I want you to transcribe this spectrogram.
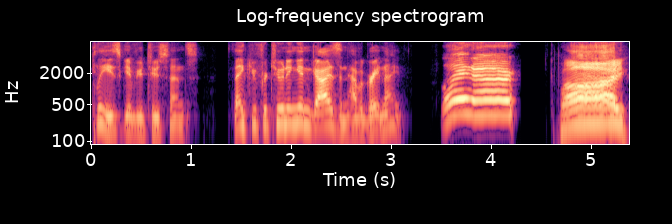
Please give your two cents. Thank you for tuning in, guys, and have a great night. Later. Bye.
